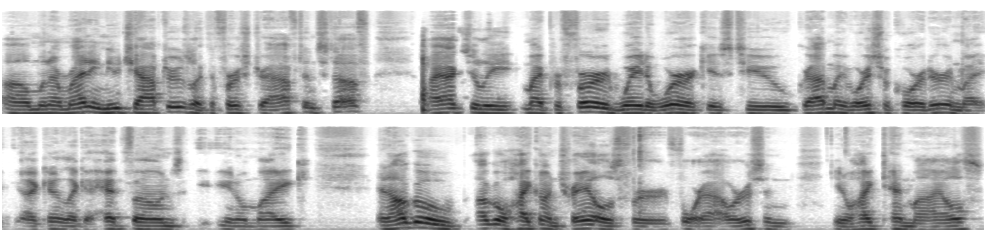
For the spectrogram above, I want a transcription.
um, when I'm writing new chapters, like the first draft and stuff, I actually my preferred way to work is to grab my voice recorder and my uh, kind of like a headphones, you know, mic, and I'll go I'll go hike on trails for four hours and you know hike ten miles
